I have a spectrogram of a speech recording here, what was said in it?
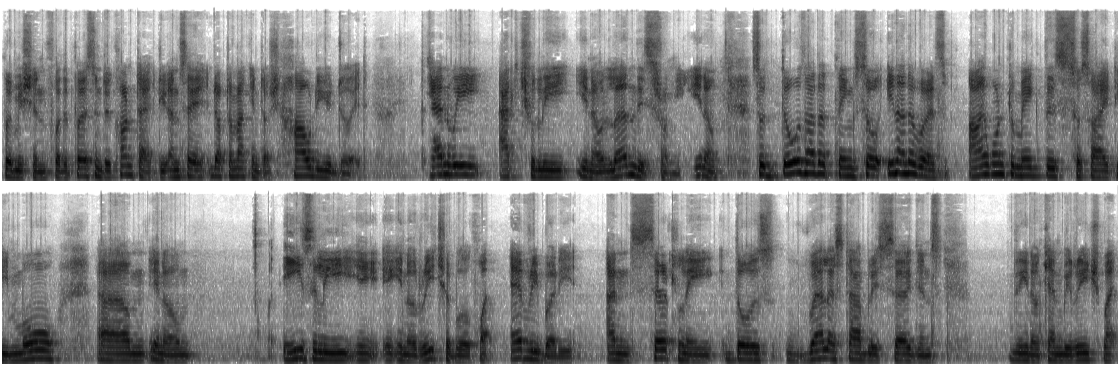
permission for the person to contact you and say, Dr. McIntosh, how do you do it? Can we actually, you know, learn this from you? You know, so those are the things. So, in other words, I want to make this society more, um, you know, easily, you know, reachable for everybody and certainly those well-established surgeons you know can be reached by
